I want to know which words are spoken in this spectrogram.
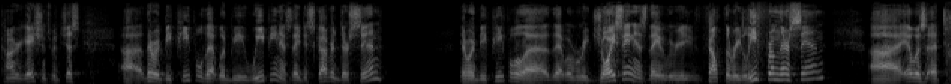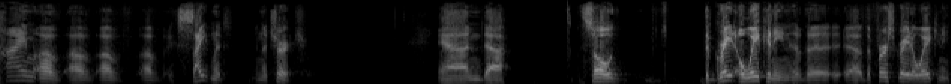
congregations would just uh, there would be people that would be weeping as they discovered their sin. There would be people uh, that were rejoicing as they re- felt the relief from their sin. Uh, it was a time of, of, of of excitement in the church. And uh, so the Great Awakening, the, uh, the First Great Awakening,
